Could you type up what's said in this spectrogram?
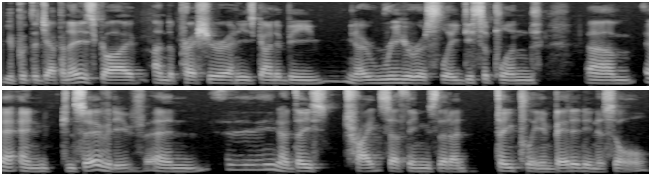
you put the Japanese guy under pressure, and he's going to be you know rigorously disciplined um, and conservative. And you know, these traits are things that are deeply embedded in us all.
